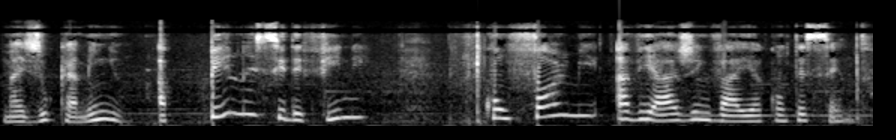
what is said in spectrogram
mas o caminho apenas se define conforme a viagem vai acontecendo.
